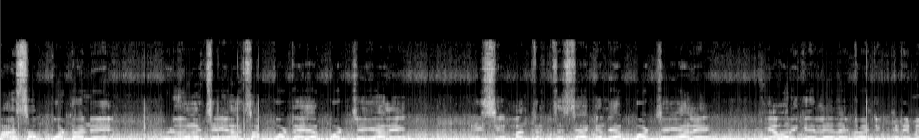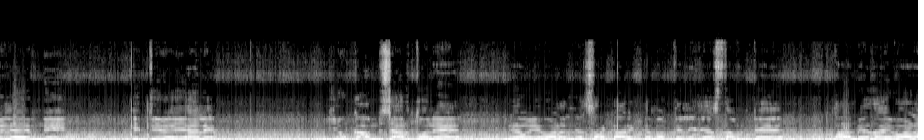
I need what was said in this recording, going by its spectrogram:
మా సపోటాని విడుదల చేయాలి సపోటా ఏర్పాటు చేయాలి బీసీ మంత్రిత్వ శాఖను ఏర్పాటు చేయాలి ఎవరికీ లేనటువంటి క్రిమిలేయర్ని ఎత్తివేయాలి. ఈ యొక్క అంశాలతోనే మేము ఇవాళ నిరసన కార్యక్రమం తెలియజేస్తా ఉంటే మా మీద ఇవాళ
